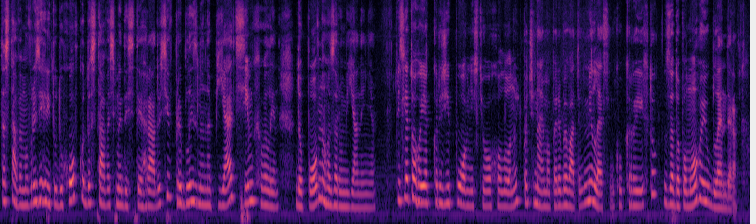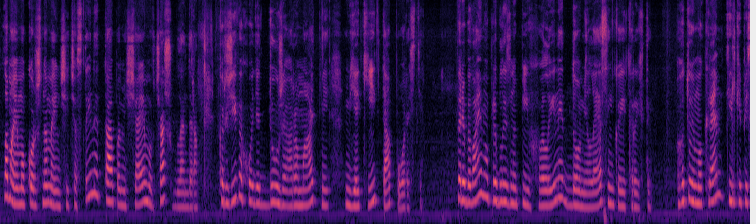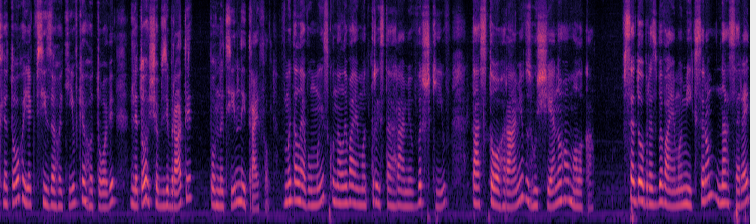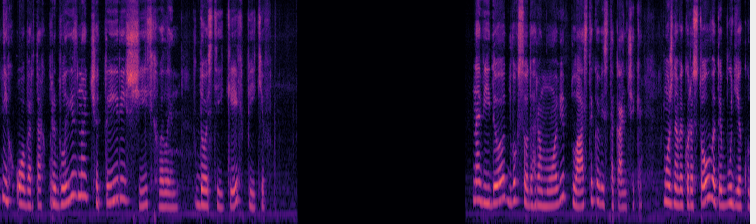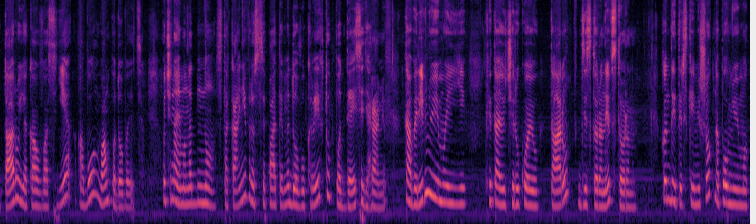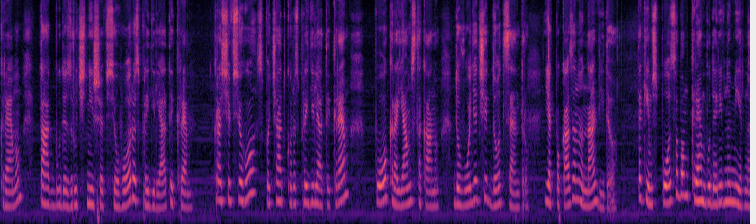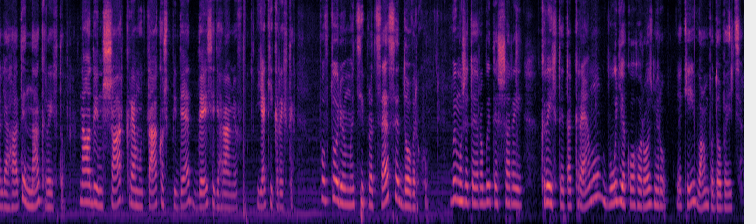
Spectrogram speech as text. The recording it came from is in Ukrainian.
Та ставимо в розігріту духовку до 180 градусів приблизно на 5-7 хвилин до повного зарум'янення. Після того, як коржі повністю охолонуть, починаємо перебивати в мілесеньку крихту за допомогою блендера. Ламаємо корж на менші частини та поміщаємо в чашу блендера. Коржі виходять дуже ароматні, м'які та пористі. Перебиваємо приблизно пів хвилини до мілесенької крихти. Готуємо крем тільки після того, як всі заготівки готові для того, щоб зібрати повноцінний трайфл. В металеву миску наливаємо 300 г вершків та 100 г згущеного молока. Все добре збиваємо міксером на середніх обертах приблизно 4-6 хвилин до стійких піків. На відео 200-грамові пластикові стаканчики. Можна використовувати будь-яку тару, яка у вас є, або вам подобається. Починаємо на дно стаканів розсипати медову крихту по 10 грамів та вирівнюємо її, хитаючи рукою тару зі сторони в сторону. Кондитерський мішок наповнюємо кремом, так буде зручніше всього розподіляти крем. Краще всього спочатку розподіляти крем по краям стакану, доводячи до центру, як показано на відео. Таким способом крем буде рівномірно лягати на крихту. На один шар крему також піде 10 грамів, як і крихти. Повторюємо ці процеси доверху. Ви можете робити шари крихти та крему будь-якого розміру, який вам подобається.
